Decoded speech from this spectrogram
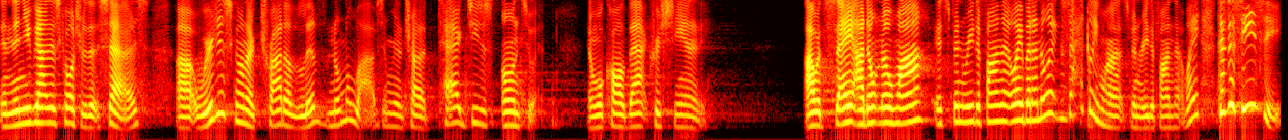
And then you've got this culture that says, uh, we're just going to try to live normal lives and we're going to try to tag Jesus onto it. And we'll call that Christianity. I would say I don't know why it's been redefined that way, but I know exactly why it's been redefined that way because it's easy.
